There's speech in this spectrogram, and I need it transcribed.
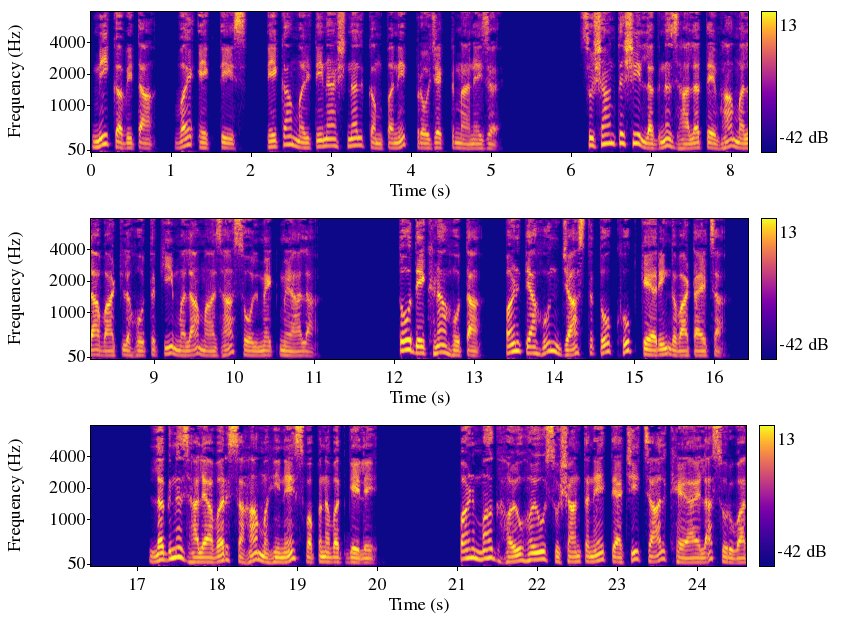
मी कविता वय एकतीस एका मल्टीनॅशनल कंपनीत प्रोजेक्ट मॅनेजर सुशांतशी लग्न झालं तेव्हा मला वाटलं होतं की मला माझा सोलमेट मिळाला. तो देखणा होता पण त्याहून जास्त तो खूप केअरिंग वाटायचा. लग्न झाल्यावर सहा महिने स्वप्नवत गेले. पण मग हळूहळू सुशांतने त्याची चाल खेळायला सुरुवात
